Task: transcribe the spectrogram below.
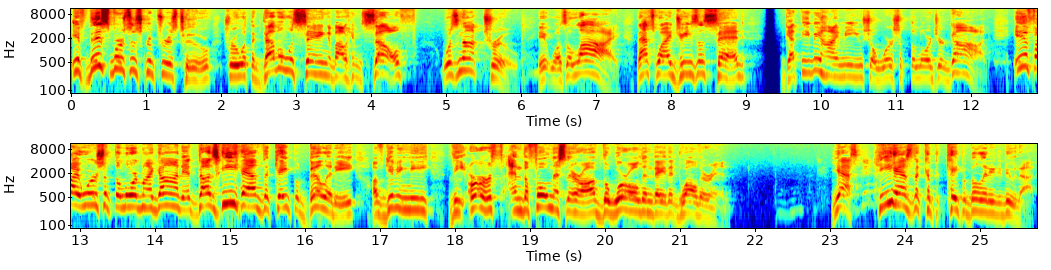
if this verse of scripture is true true what the devil was saying about himself was not true. It was a lie. That's why Jesus said get thee behind me you shall worship the Lord your God. If I worship the Lord my God it does he have the capability of giving me the earth and the fullness thereof the world and they that dwell therein. Yes he has the cap capability to do that.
